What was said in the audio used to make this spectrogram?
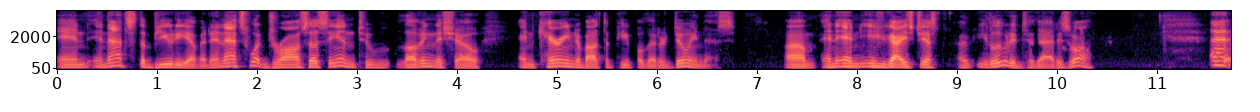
And and that's the beauty of it. And that's what draws us into loving the show and caring about the people that are doing this. Um, and and you guys just uh, alluded to that as well. Uh,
